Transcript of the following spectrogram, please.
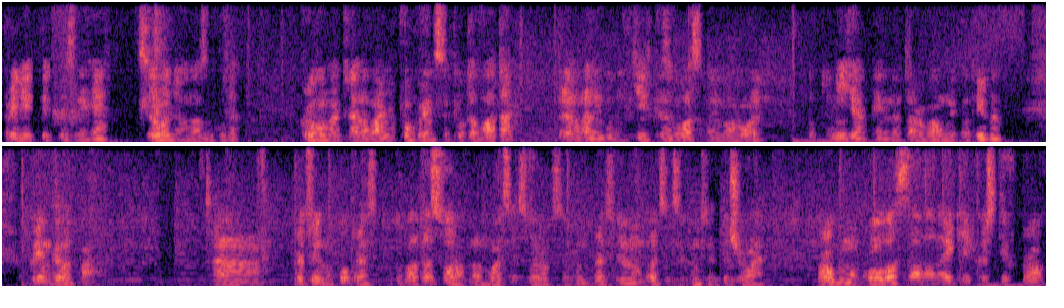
Привіт, підписники! Сьогодні у нас буде кругове тренування по принципу табата. Тренування буде тільки з власною вагою, тобто ніякий інвентар вам не потрібен, крім килимка. Працюємо по принципу табата 40 на 20, 40 секунд працюємо, 20 секунд відпочиваємо. Робимо коло з заданої кількості вправ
